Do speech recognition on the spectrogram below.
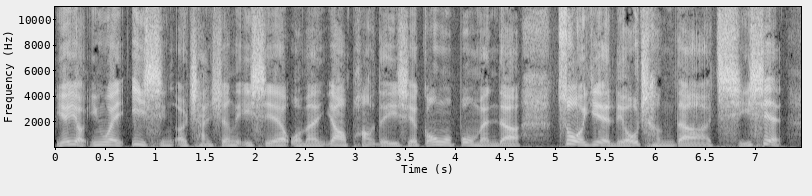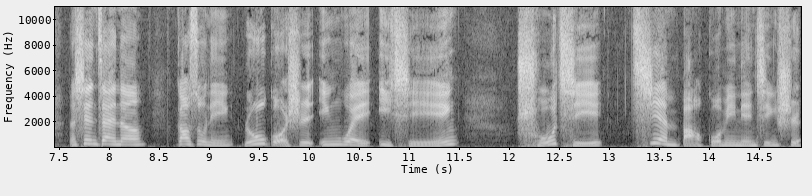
也有因为疫情而产生了一些我们要跑的一些公务部门的作业流程的期限。那现在呢，告诉您，如果是因为疫情，除籍健保国民年金是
